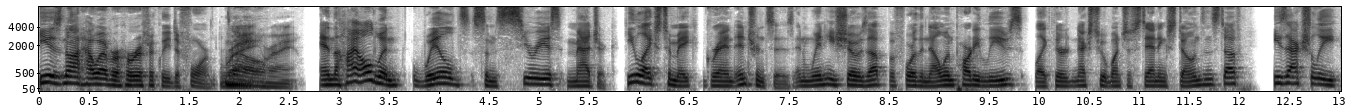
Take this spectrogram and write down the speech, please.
He is not, however, horrifically deformed. Right, No. right. And the High Aldwin wields some serious magic. He likes to make grand entrances, and when he shows up before the Nelwyn party leaves, like they're next to a bunch of standing stones and stuff, he's actually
